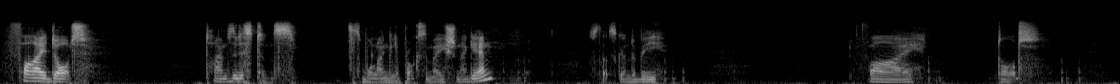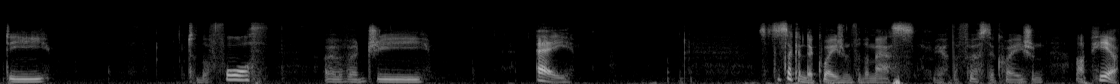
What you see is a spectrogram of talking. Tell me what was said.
phi dot times the distance. Small angle approximation again. So that's going to be phi dot d to the fourth over g a. So it's the second equation for the mass. We have the first equation up here.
